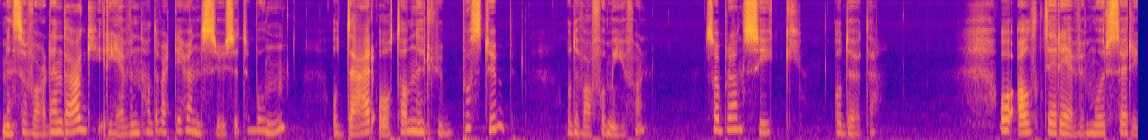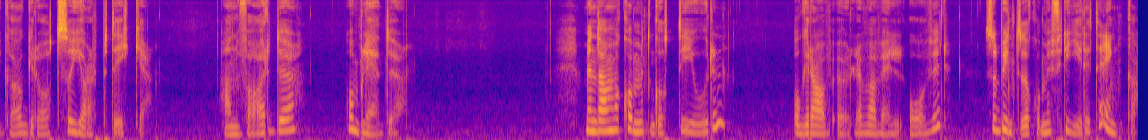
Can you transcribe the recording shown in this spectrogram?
Men så var det en dag reven hadde vært i hønsehuset til bonden, og der åt han rubb og stubb, og det var for mye for han. Så ble han syk og døde. Og alt det revemor sørga og gråt, så hjalp det ikke. Han var død og ble død. Men da han var kommet godt i jorden, og gravølet var vel over, så begynte det å komme friere til enka.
